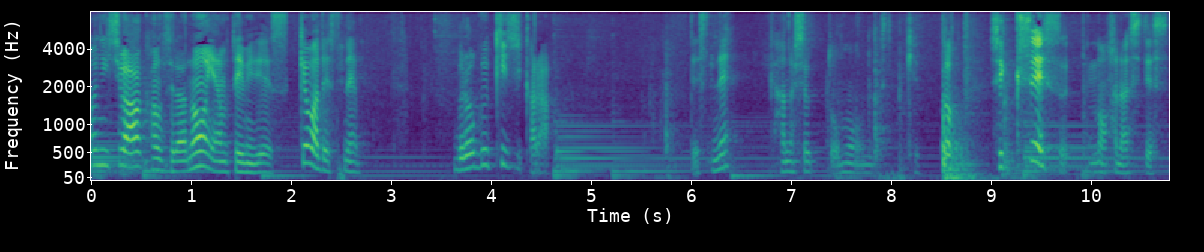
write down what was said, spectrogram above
こんにちはカウンセラーの山手美です。今日はですねブログ記事からですね話しようと思うんですけどセックスエースの話です。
